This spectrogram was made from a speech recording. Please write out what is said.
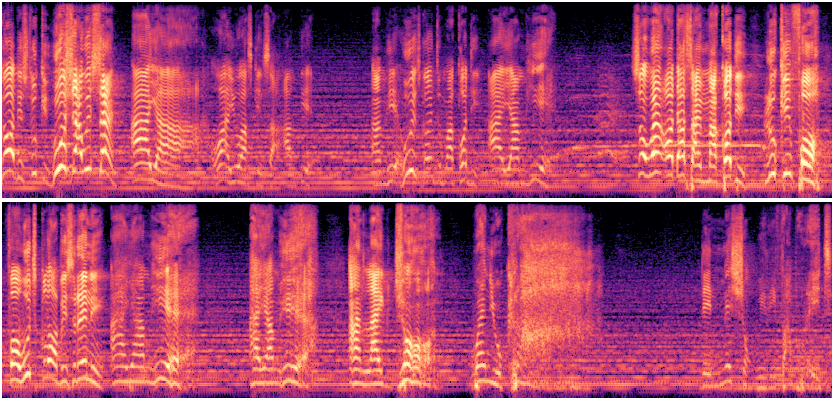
God is looking. Who shall we send? Ah, yeah. Why are you asking, sir? I'm here. I'm here. Who is going to Makurdi? I am here. So when others are in Makurdi looking for, for which club is raining, I am here. I am here. And like John, when you cry, the nation will evaporate.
